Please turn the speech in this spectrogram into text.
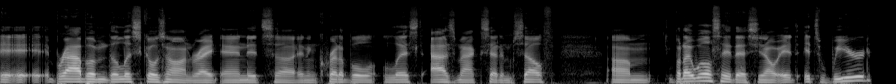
it, it, Brabham, the list goes on, right? And it's uh, an incredible list, as Max said himself. Um, but I will say this, you know, it, it's weird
